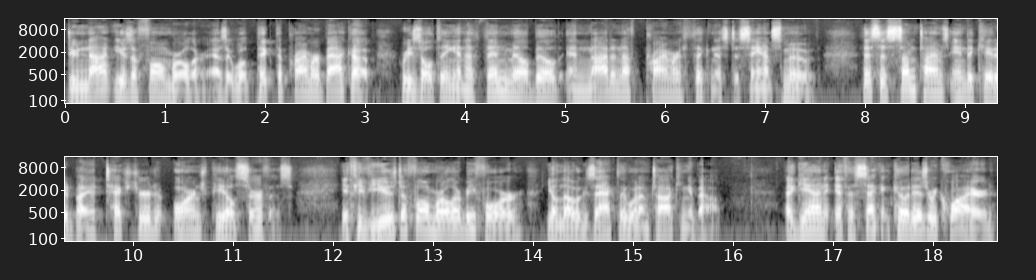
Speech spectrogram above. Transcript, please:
Do not use a foam roller as it will pick the primer back up, resulting in a thin mil build and not enough primer thickness to sand smooth. This is sometimes indicated by a textured orange peel surface. If you've used a foam roller before, you'll know exactly what I'm talking about. Again, if a second coat is required,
